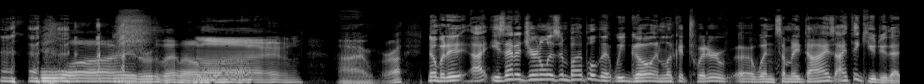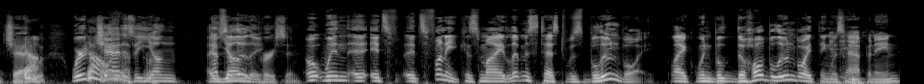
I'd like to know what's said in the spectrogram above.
Wider than a mile. I'm gr- no, but it, I, is that a journalism bubble that we go and look at Twitter uh, when somebody dies? I think you do that, Chad. Yeah. Where Yeah, Chad yeah, is a sure. young a Absolutely. young person. Oh, when uh, it's it's funny because my litmus test was Balloon Boy. Like when bal- the whole Balloon Boy thing was happening,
